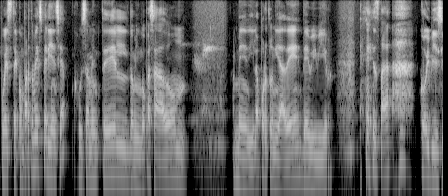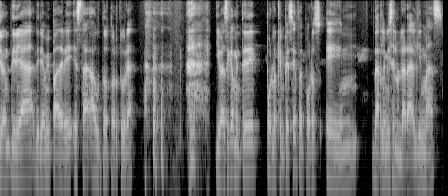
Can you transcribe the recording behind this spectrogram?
Pues te comparto mi experiencia. Justamente el domingo pasado me di la oportunidad de, de vivir esta cohibición, diría, diría mi padre, esta autotortura. y básicamente por lo que empecé fue por eh, darle mi celular a alguien más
